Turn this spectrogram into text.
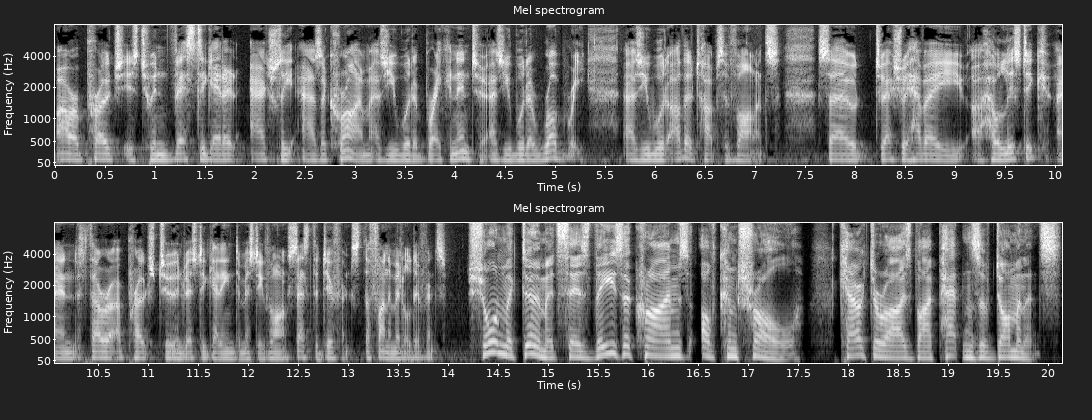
Our approach is to investigate it actually as a crime, as you would a break and enter, as you would a robbery, as you would other types of violence. So to actually have a, a holistic and thorough approach to investigating domestic violence, that's the difference, the fundamental difference. Sean McDermott says these are crimes of control, characterised by patterns of dominance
